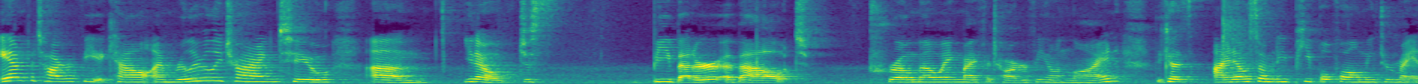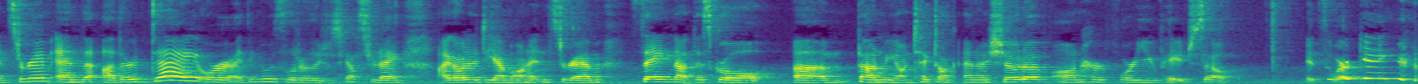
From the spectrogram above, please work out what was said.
and photography account i'm really really trying to um, you know just be better about promoting my photography online because I know so many people follow me through my Instagram and the other day, or I think it was literally just yesterday, I got a DM on Instagram saying that this girl um, found me on TikTok and I showed up on her For You page. So it's working.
